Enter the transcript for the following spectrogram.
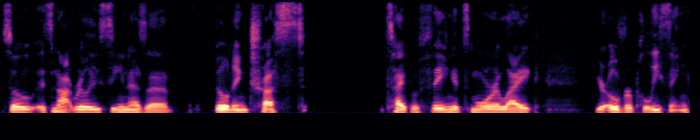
So it's not really seen as a building trust type of thing. It's more like you're over policing.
